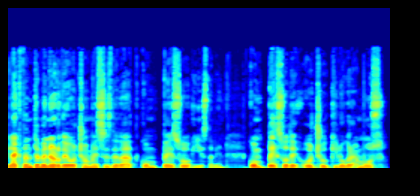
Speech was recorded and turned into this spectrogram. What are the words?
Lactante menor de 8 meses de edad con peso, y está bien, con peso de 8 kilogramos,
